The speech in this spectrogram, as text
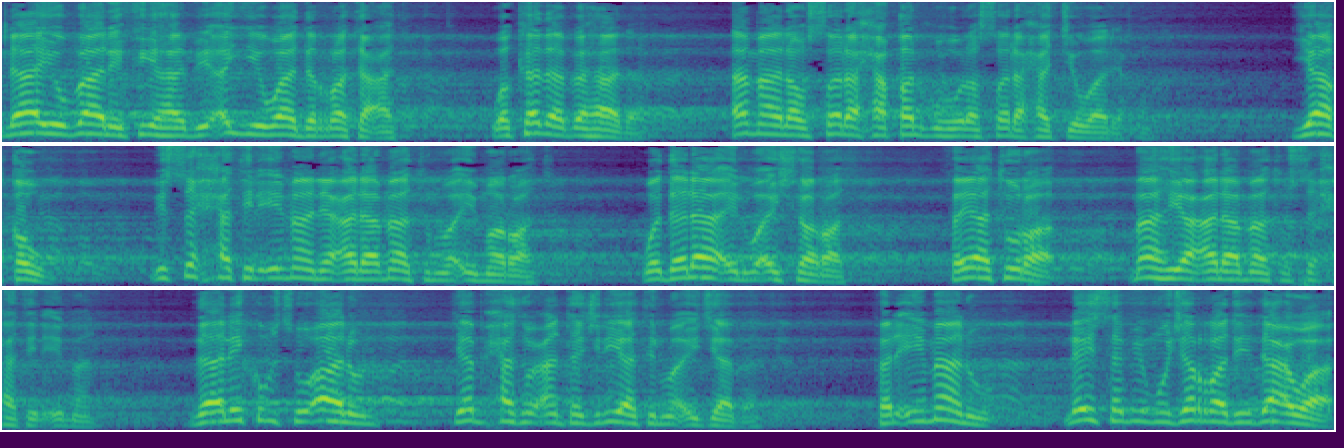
لا يبالي فيها بأي واد رتعت. وكذب هذا. أما لو صلح قلبه لصلحت جوارحه. يا قوم لصحة الإيمان علامات وإمارات ودلائل وإشارات. فيا ترى ما هي علامات صحة الإيمان؟ ذلكم سؤال يبحث عن تجرية وإجابة. فالإيمان ليس بمجرد دعوى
